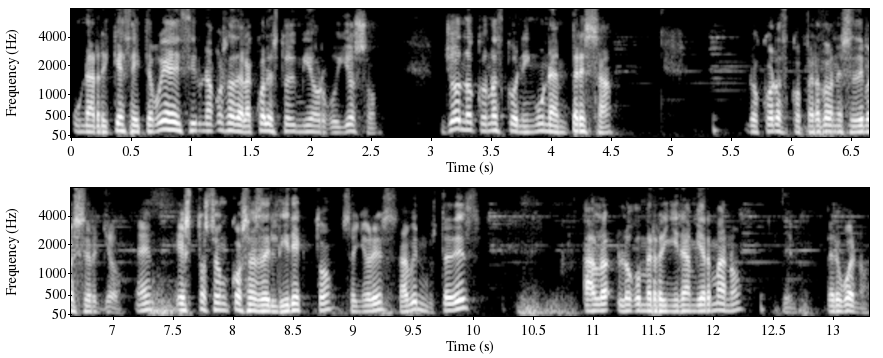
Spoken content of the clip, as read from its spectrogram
una riqueza. Y te voy a decir una cosa de la cual estoy muy orgulloso. Yo no conozco ninguna empresa, no conozco, perdón, ese debe ser yo. ¿eh? Estos son cosas del directo, señores, ¿saben ustedes? Ah, lo- Luego me reñirá mi hermano, pero bueno,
